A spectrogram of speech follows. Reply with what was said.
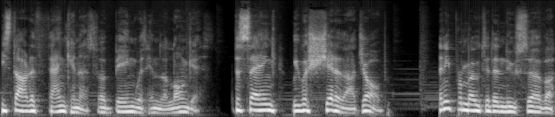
He started thanking us for being with him the longest, to saying we were shit at our job. Then he promoted a new server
